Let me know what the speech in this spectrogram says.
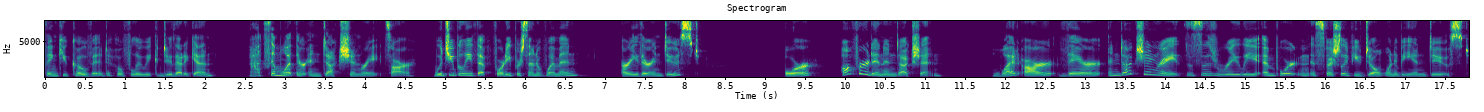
Thank you, COVID. Hopefully, we can do that again. Ask them what their induction rates are. Would you believe that 40% of women are either induced or offered an induction? What are their induction rates? This is really important, especially if you don't want to be induced.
